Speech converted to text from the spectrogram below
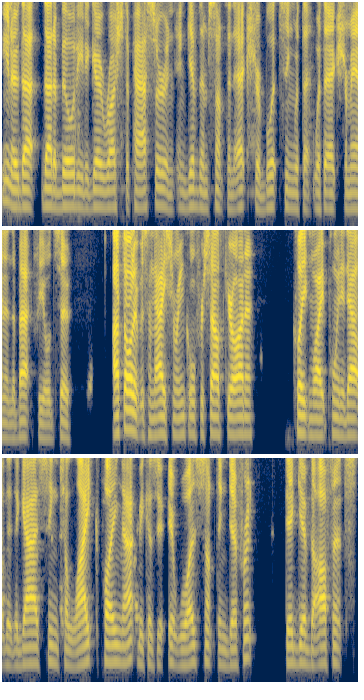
you know, that that ability to go rush the passer and, and give them something extra, blitzing with that with the extra man in the backfield. So I thought it was a nice wrinkle for South Carolina. Clayton White pointed out that the guys seemed to like playing that because it, it was something different. Did give the offense,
